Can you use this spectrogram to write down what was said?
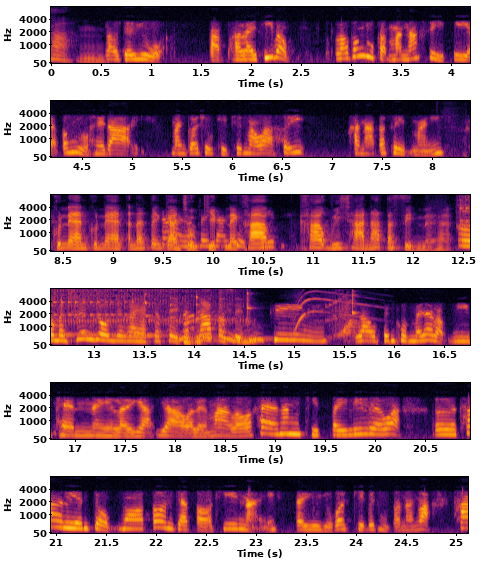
ค่ะอืมเราจะอยู่กับอะไรที่แบบ เราต้องอยู่กับมันนักสี่ปีอะต้องอยู่ให้ได้ มันก็ฉุกคิดขึ้นมาว่า เฮ้ย คณะเกษตรไหม คุณแนนคุณแนนอันนั้นเป็นการใช่ฉุกคิดมันเป็นการในฉุกคาบคิดคาบวิชานาฏศิลป์เหรอฮะเออมันเชื่อมโยงยังไงอะเกษตรกับนาฏศิลป์จริงๆเราเป็นคนไม่ได้แบบมีแผนในระยะยาวอะไรมากเราก็แค่นั่งคิดไปเรื่อยๆว่าเออถ้าเรียนจบมต้นจะต่อที่ไหน แต่อยู่ๆก็คิดไปถึงตอนนั้นว่า ถ้า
